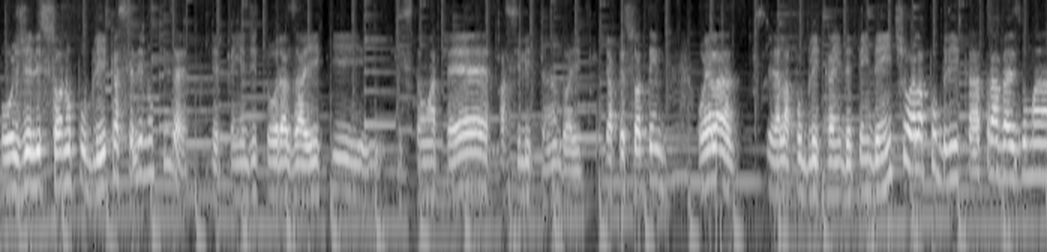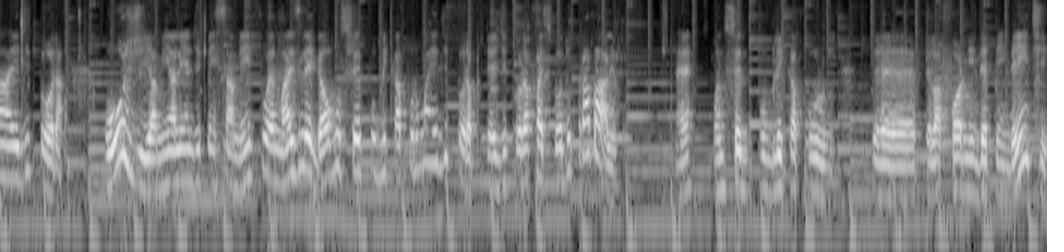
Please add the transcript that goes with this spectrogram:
hoje ele só não publica se ele não quiser. Porque tem editoras aí que estão até facilitando aí, porque a pessoa tem ou ela ela publica independente ou ela publica através de uma editora. Hoje a minha linha de pensamento é mais legal você publicar por uma editora, porque a editora faz todo o trabalho, né? Quando você publica por é, pela forma independente,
